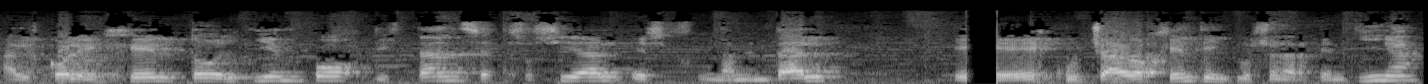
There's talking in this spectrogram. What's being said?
alcohol en gel todo el tiempo, distancia social es fundamental. Escuchado gente, incluso en Argentina,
